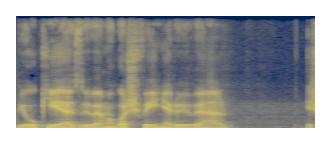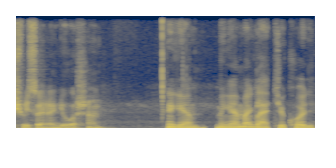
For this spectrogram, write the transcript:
jó kijelzővel, magas fényerővel, és viszonylag gyorsan. Igen, igen, meglátjuk, hogy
